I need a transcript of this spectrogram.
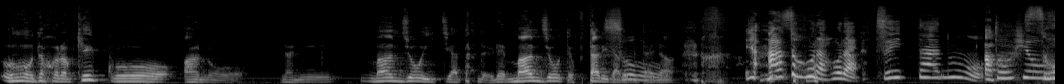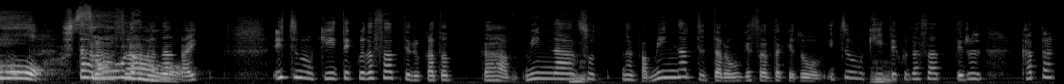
うん、だから結構あの何満場一致やったんだよね。満場って2人だろみたいな。う。いやあとほらほらツイッターのあ投票をしたらさの。なんかいいつも聞いてくださってる方がみんな、そなんかみんなって言ったら大げさだけどいつも聞いてくださってる方が、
